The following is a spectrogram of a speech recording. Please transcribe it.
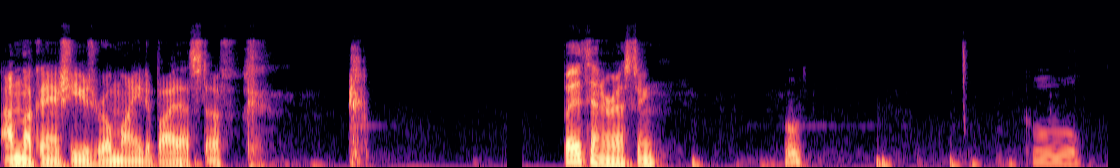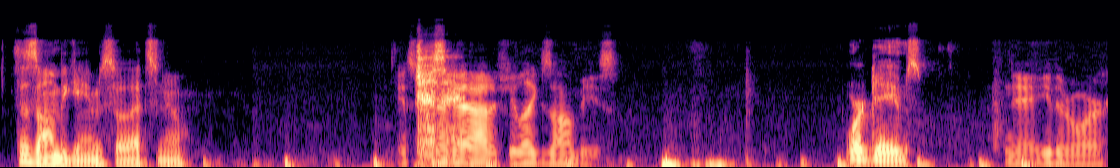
I'm not going to actually use real money to buy that stuff. but it's interesting. Cool. It's a zombie game, so that's new. Yeah, so check it out if you like zombies. Or games. Yeah, either or.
